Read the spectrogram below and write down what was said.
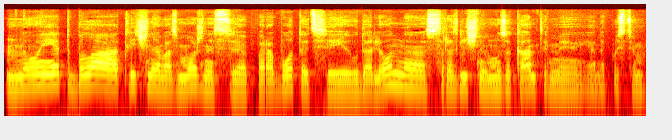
Ну и это была отличная возможность э, поработать и удаленно с различными музыкантами. Я, допустим,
